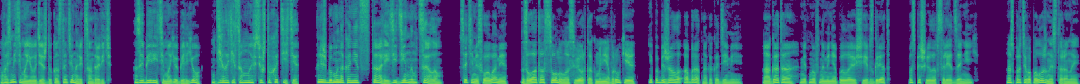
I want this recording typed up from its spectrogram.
Возьмите мою одежду, Константин Александрович. Заберите мое белье, делайте со мной все, что хотите, лишь бы мы, наконец, стали единым целым». С этими словами Злата сунула сверток мне в руки и побежала обратно к академии. Агата, метнув на меня пылающий взгляд, поспешила вслед за ней. А с противоположной стороны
